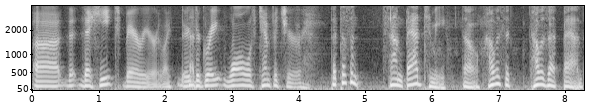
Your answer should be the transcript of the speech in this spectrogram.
uh, the, the heat barrier, like the, the Great Wall of Temperature. That doesn't sound bad to me, though. How is it? How is that bad?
